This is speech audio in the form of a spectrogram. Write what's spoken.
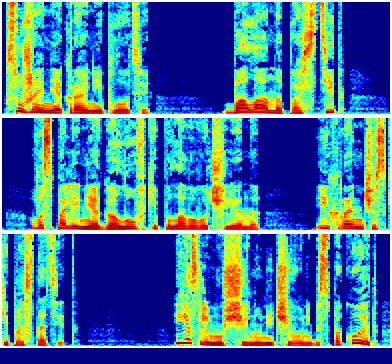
сужение крайней плоти, баланопастит, воспаление головки полового члена и хронический простатит. Если мужчину ничего не беспокоит –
